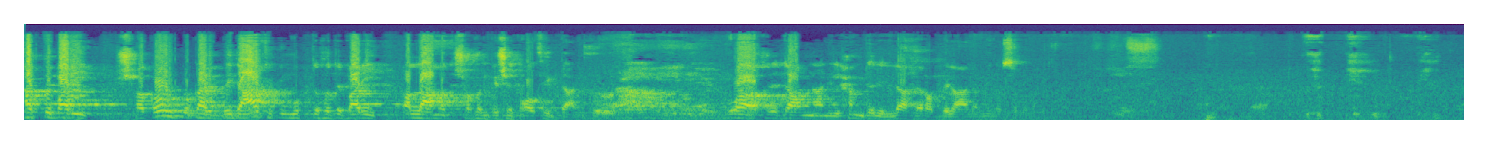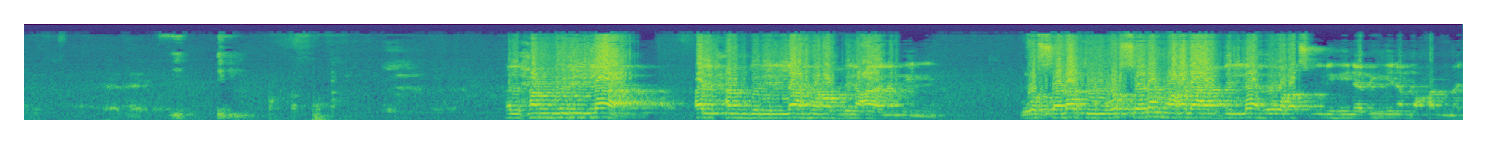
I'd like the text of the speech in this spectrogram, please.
থাকতে পারি। সকল প্রকার বেদাত থেকে মুক্ত হতে পারি আল্লাহ আমাদের সকলকে সে তৌফিক দান করুন وآخر دعوانا أن الحمد لله رب العالمين وصلى الله عليه وسلم. الحمد لله الحمد لله رب العالمين والصلاة والسلام على عبد الله ورسوله نبينا محمد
